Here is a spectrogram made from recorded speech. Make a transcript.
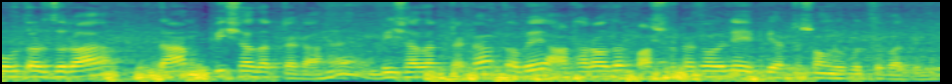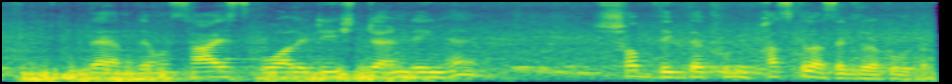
কবুতর জোড়া দাম বিশ হাজার টাকা হ্যাঁ? বিশ হাজার টাকা, তবে আঠারো হাজার পাঁচশো টাকা হলে এই পেয়ারটা সংগ্রহ করতে পারবেন। দেখেন যেমন সাইজ কোয়ালিটি স্ট্যান্ডিং হ্যাঁ? সব দিক দিয়ে খুবই ফার্স্ট ক্লাস এক জোড়া কবুতর।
